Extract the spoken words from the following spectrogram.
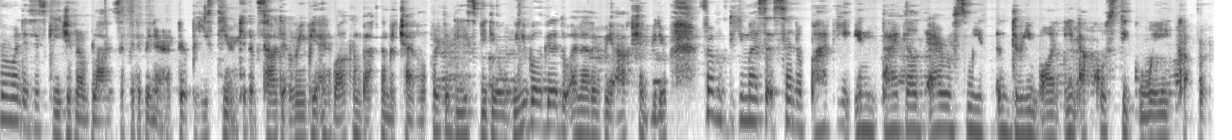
everyone, this is KJ from Vlogs, a Filipino actor based here in Kingdom, Saudi Arabia and welcome back to my channel. For today's video, we will gonna do another reaction video from Dimas Senopati entitled Aerosmith Dream On in Acoustic Way cover.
